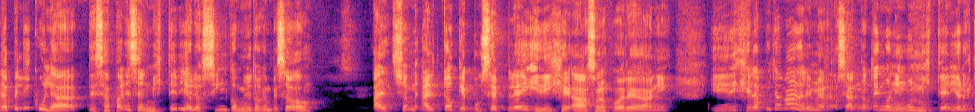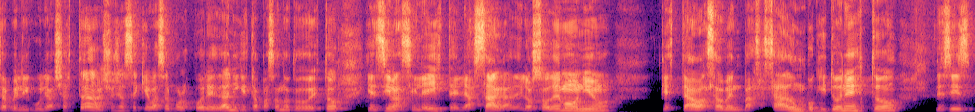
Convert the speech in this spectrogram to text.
la película desaparece el misterio a los 5 minutos que empezó. Al, yo al toque puse play y dije, ah, son los poderes de Dani. Y dije, la puta madre, me- o sea, no tengo ningún misterio en esta película. Ya está, yo ya sé que va a ser por los poderes de Dani que está pasando todo esto. Y encima, si leíste la saga del oso demonio, que está basado, en- basado un poquito en esto, decís,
